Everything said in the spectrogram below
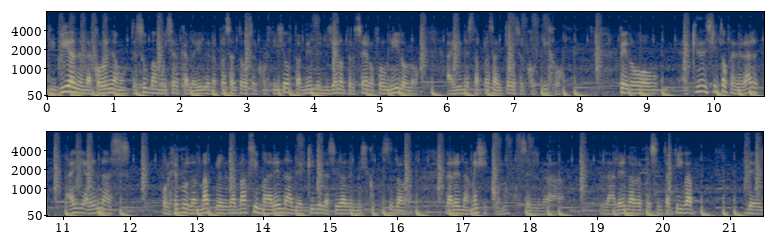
vivían en la colonia Moctezuma, muy cerca de ahí de la Plaza de Toros del Cortijo. También el villano tercero fue un ídolo ahí en esta Plaza de Toros del Cortijo. Pero aquí en el Distrito Federal hay arenas, por ejemplo, la, máxima arena de aquí de la Ciudad de México, pues es la, Arena México, ¿no? es la, la arena representativa del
